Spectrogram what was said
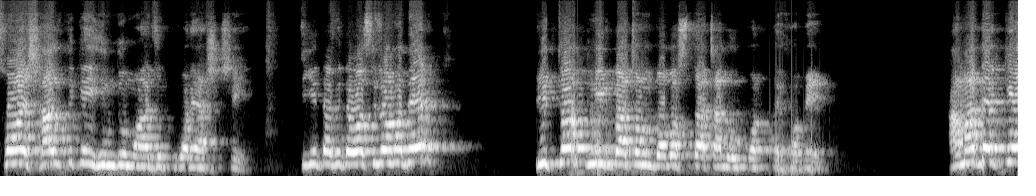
ছয় সাল থেকে হিন্দু মহাজোট করে আসছে। কি দাবি দেওয়া ছিল আমাদের, পৃথক নির্বাচন ব্যবস্থা চালু করতে হবে। আমাদেরকে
